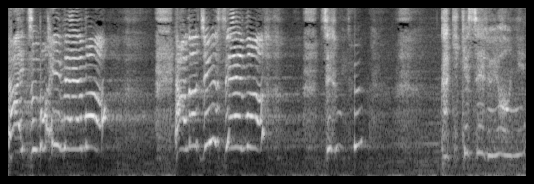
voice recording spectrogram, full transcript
あいつの悲鳴もあの銃声も全部かき消せるように。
